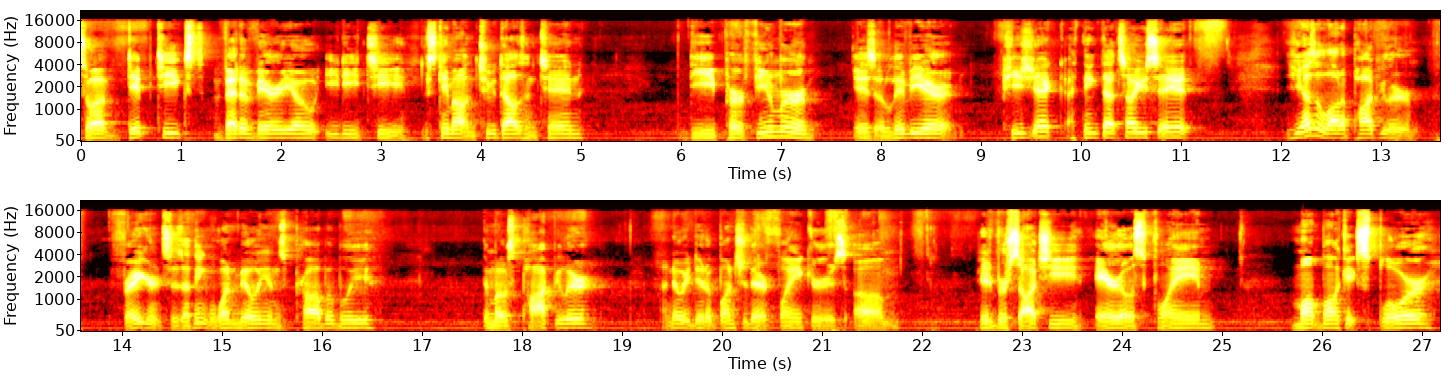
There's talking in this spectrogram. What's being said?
So I have Diptyque's Vetyverio EDT. This came out in 2010. The perfumer is Olivier Pijek. I think that's how you say it. He has a lot of popular fragrances. I think 1 Million's probably the most popular. I know he did a bunch of their flankers. Um, he did Versace Eros Flame, Mont Blanc Explorer,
